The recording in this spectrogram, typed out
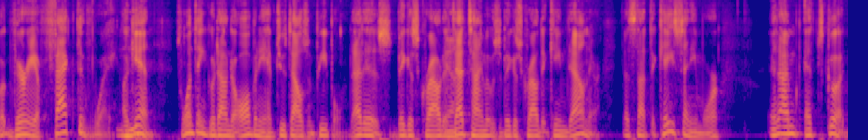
but very effective way. Mm-hmm. Again, it's one thing to go down to Albany and have 2,000 people. That is biggest crowd. Yeah. At that time, it was the biggest crowd that came down there. That's not the case anymore. And I'm that's good.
